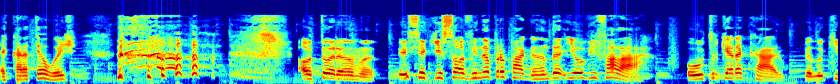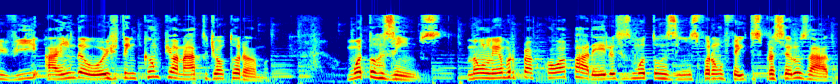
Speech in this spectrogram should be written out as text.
é cara até hoje. Autorama. Esse aqui só vi na propaganda e ouvi falar. Outro que era caro. Pelo que vi, ainda hoje tem campeonato de Autorama. Motorzinhos. Não lembro para qual aparelho esses motorzinhos foram feitos para ser usado,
